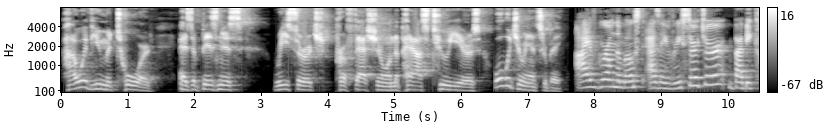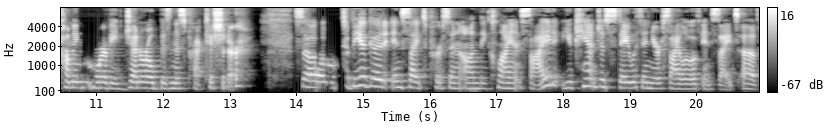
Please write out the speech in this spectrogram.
How have you matured as a business research professional in the past two years? What would your answer be? I've grown the most as a researcher by becoming more of a general business practitioner. So, to be a good insights person on the client side, you can't just stay within your silo of insights of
